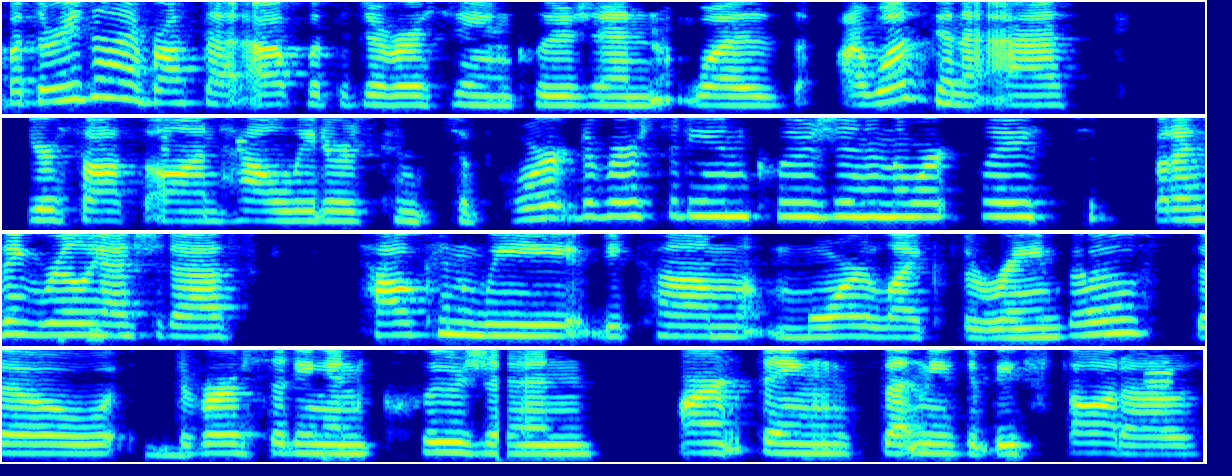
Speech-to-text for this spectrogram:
But the reason I brought that up with the diversity inclusion was I was going to ask your thoughts on how leaders can support diversity and inclusion in the workplace. But I think really I should ask how can we become more like the rainbow so diversity and inclusion aren't things that need to be thought of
